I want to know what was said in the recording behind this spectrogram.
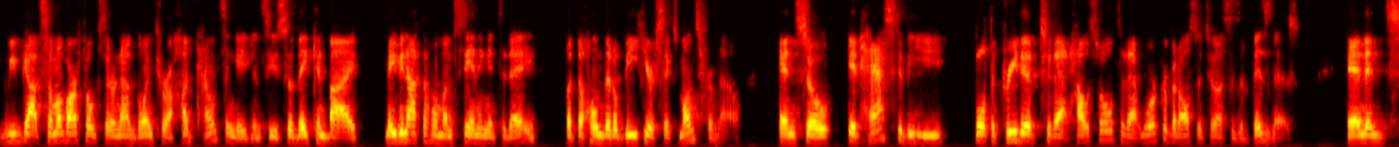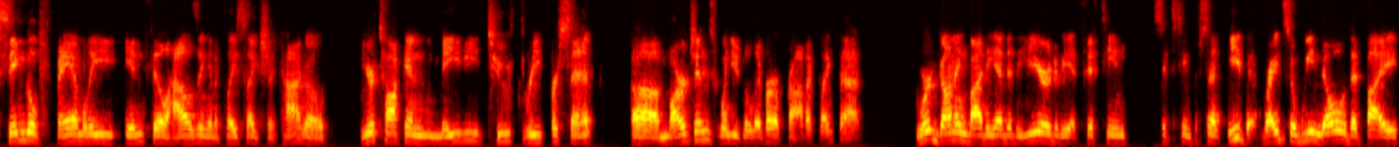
We've got some of our folks that are now going through a HUD counseling agency so they can buy maybe not the home I'm standing in today, but the home that'll be here six months from now. And so it has to be both accretive to that household, to that worker, but also to us as a business. And then single family infill housing in a place like Chicago, you're talking maybe two, 3% uh, margins when you deliver a product like that. We're gunning by the end of the year to be at 15, 16% EBIT, right? So we know that by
